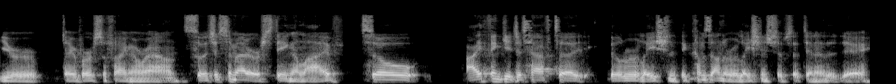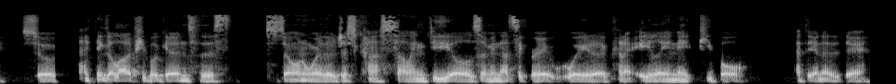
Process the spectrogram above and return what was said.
You're diversifying around. So it's just a matter of staying alive. So I think you just have to build a relation. It comes down to relationships at the end of the day. So I think a lot of people get into this zone where they're just kind of selling deals. I mean, that's a great way to kind of alienate people at the end of the day.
